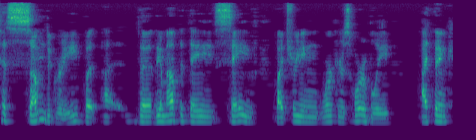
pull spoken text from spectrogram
to some degree, but uh, the the amount that they save by treating workers horribly, I think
